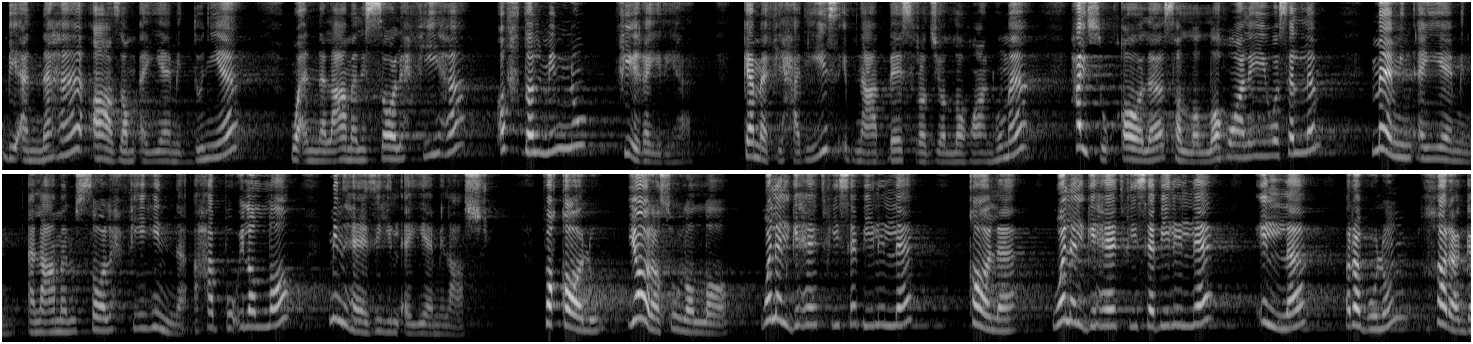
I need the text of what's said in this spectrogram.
بأنها أعظم أيام الدنيا وأن العمل الصالح فيها أفضل منه في غيرها كما في حديث ابن عباس رضي الله عنهما حيث قال صلى الله عليه وسلم ما من أيام العمل الصالح فيهن أحب إلى الله من هذه الأيام العشر. فقالوا يا رسول الله ولا الجهاد في سبيل الله؟ قال ولا الجهاد في سبيل الله إلا رجل خرج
